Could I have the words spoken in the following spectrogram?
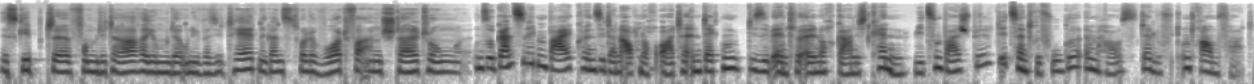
Es gibt äh, vom Literarium der Universität eine ganz tolle Wortveranstaltung. Und so ganz nebenbei können Sie dann auch noch Orte entdecken, die Sie eventuell noch gar nicht kennen, wie zum Beispiel die Zentrifuge im Haus der Luft- und Raum. Raumfahrt.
